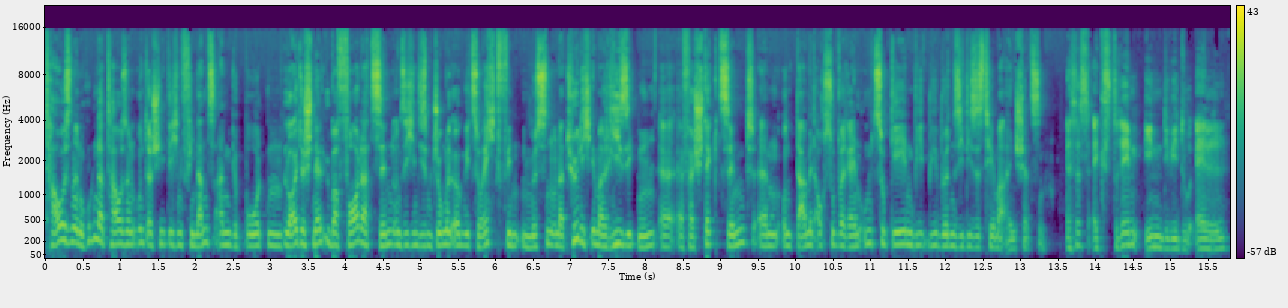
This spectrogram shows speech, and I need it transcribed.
Tausenden, Hunderttausenden unterschiedlichen Finanzangeboten Leute schnell überfordert sind und sich in diesem Dschungel irgendwie zurechtfinden müssen und natürlich immer Risiken äh, äh versteckt sind ähm, und damit auch souverän umzugehen. Wie, wie würden Sie dieses Thema einschätzen? Es ist extrem individuell,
